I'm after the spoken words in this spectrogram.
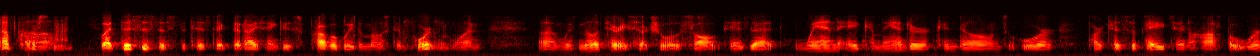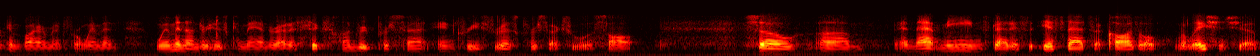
Of course um, not. But this is the statistic that I think is probably the most important one um, with military sexual assault is that when a commander condones or participates in a hostile work environment for women, women under his command are at a 600% increased risk for sexual assault. So, um, and that means that if if that's a causal relationship,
